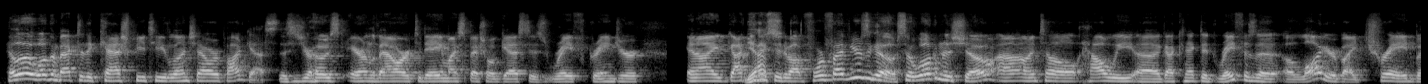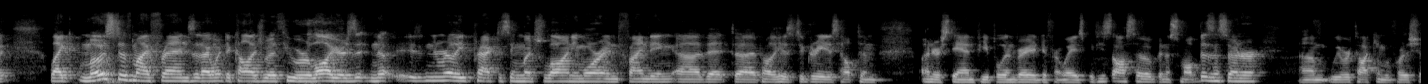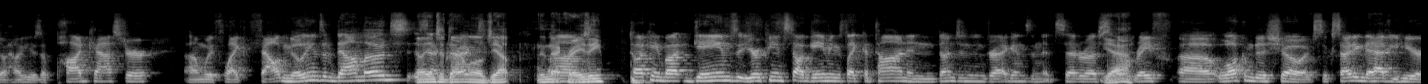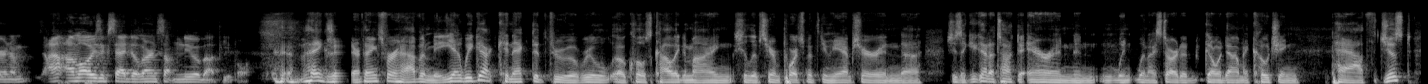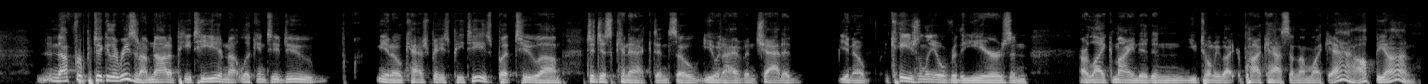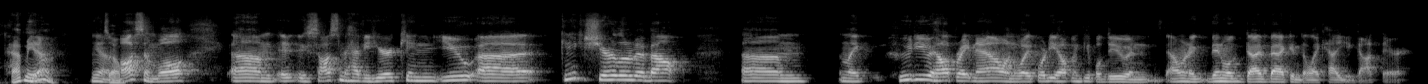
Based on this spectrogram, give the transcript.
Hello, welcome back to the Cash PT Lunch Hour podcast. This is your host, Aaron LeBauer. Today, my special guest is Raef Granger. And I got connected yes. about four or five years ago. So, welcome to the show. Uh, I want to tell how we uh, got connected. Raef is a, a, lawyer by trade, but like most of my friends that I went to college with who were lawyers, isn't really practicing much law anymore and finding uh, that uh, probably his degree has helped him understand people in very different ways. But he's also been a small business owner um, we were talking before the show how he is a podcaster um, with like thousands, millions of downloads. Is millions of downloads. Yep. Isn't that um, crazy? Talking about games, European style gaming is like Catan and Dungeons and Dragons and etc. So, yeah. Raef, uh, welcome to the show. It's exciting to have you here, and I'm I'm always excited to learn something new about people. Thanks, Aaron. Thanks for having me. Yeah, we got connected through a real uh, close colleague of mine. She lives here in Portsmouth, New Hampshire, and uh, she's like, "You got to talk to Aaron." And when when I started going down my coaching path, just not for a particular reason. I'm not a PT. I'm not looking to do, you know, cash based PTs, but to um, to just connect. And so you and I have been chatted, you know, occasionally over the years, and are like minded. And you told me about your podcast, and I'm like, yeah, I'll be on. Have me yeah. on. Yeah, so. awesome. Well, um, it, it's awesome to have you here. Can you uh, can you share a little bit about um, like who do you help right now, and like what are you helping people do? And I want to then we'll dive back into like how you got there.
